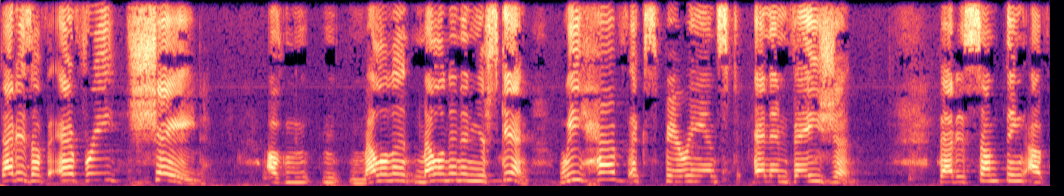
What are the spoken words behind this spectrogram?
That is of every shade of melanin, melanin in your skin. We have experienced an invasion that is something of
